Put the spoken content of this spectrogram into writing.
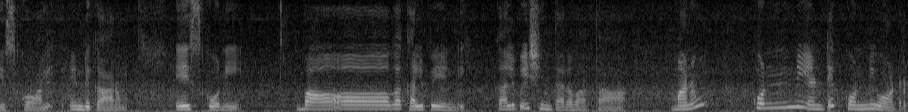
వేసుకోవాలి. ఎండు కారం వేసుకొని బాగా కలిపేయండి. కలిపేసిన తర్వాత మనం కొన్ని అంటే కొన్ని వాటర్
